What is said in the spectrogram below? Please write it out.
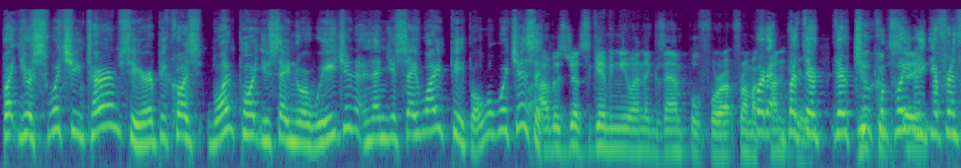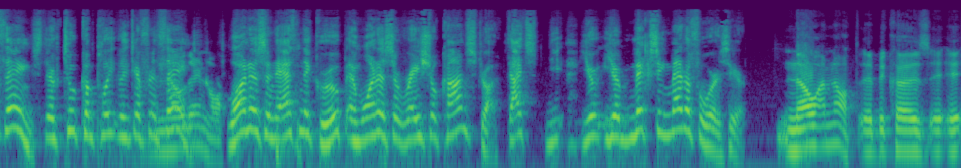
But you're switching terms here because one point you say Norwegian and then you say white people. Well, which is it? I was just giving you an example for from a but country. but they're they're two You completely say- different things. They're two completely different No, things. they're not. One is an ethnic group and one is a racial construct. That's you're you're mixing metaphors here. No, I'm not uh, because it, it,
